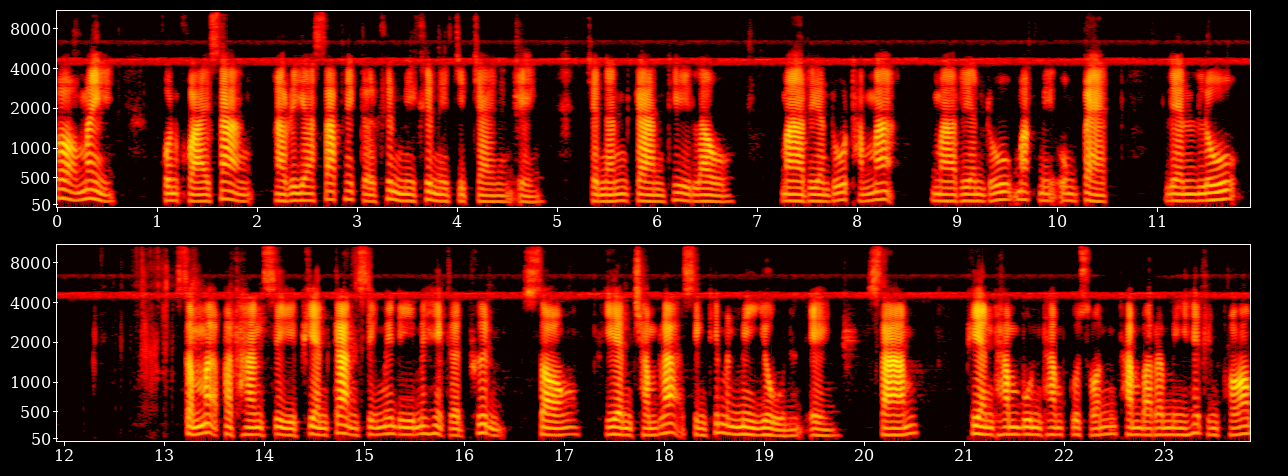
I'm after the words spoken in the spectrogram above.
ก็ไม่คนขวายสร้างอริยทรัพย์ให้เกิดขึ้นมีขึ้นในจิตใจนั่นเอง ฉะนั้นการที่เรามาเรียนรู้ธรรมะ มาเรียนรู้มักมีองค์แปดเรียนรู้สมมประธานสี่เพียรกั้นสิ่งไม่ดีไม่ให้เกิดขึ้นสองเพียรชำระสิ่งที่มันมีอยู่นั่นเองสาม เพียรทำบุญทำกุศลทำบารมีให้ถึงพร้อม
